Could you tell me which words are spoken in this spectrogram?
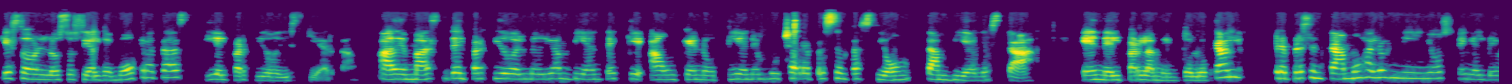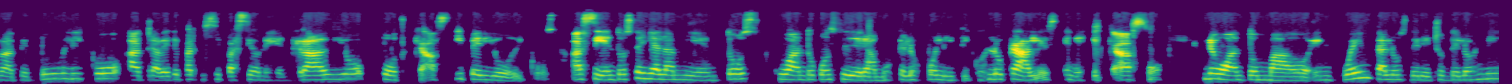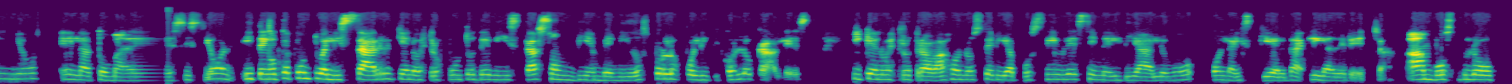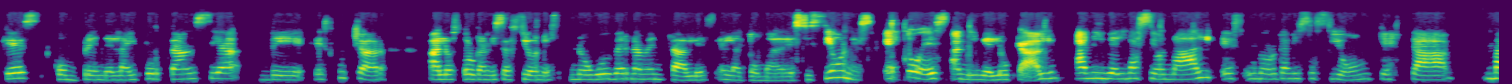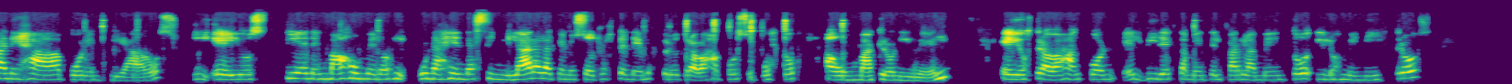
que son los socialdemócratas y el Partido de Izquierda. Además del Partido del Medio Ambiente, que aunque no tiene mucha representación, también está en el Parlamento local. Representamos a los niños en el debate público a través de participaciones en radio, podcast y periódicos, haciendo señalamientos cuando consideramos que los políticos locales, en este caso, no han tomado en cuenta los derechos de los niños en la toma de decisión. Y tengo que puntualizar que nuestros puntos de vista son bienvenidos por los políticos locales y que nuestro trabajo no sería posible sin el diálogo con la izquierda y la derecha. Ambos bloques comprenden la importancia de escuchar a las organizaciones no gubernamentales en la toma de decisiones. Esto es a nivel local. A nivel nacional es una organización que está manejada por empleados y ellos tienen más o menos una agenda similar a la que nosotros tenemos, pero trabajan, por supuesto, a un macro nivel. Ellos trabajan con el, directamente el Parlamento y los ministros,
